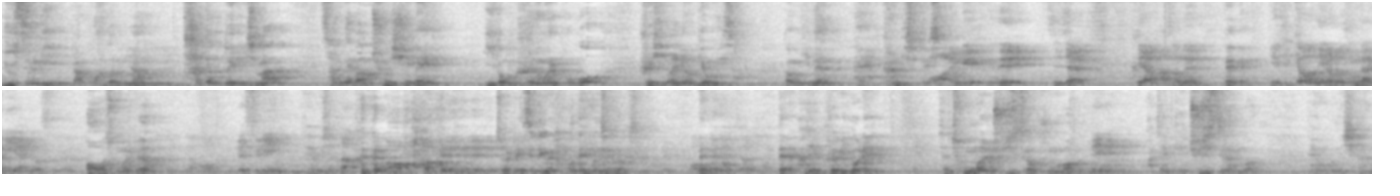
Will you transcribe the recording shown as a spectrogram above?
유술기라고 하거든요. 음. 타격도 있지만 상대방 중심의 이동 흐름을 보고 그 힘을 역이용해서 넘기는 네, 그런 기술도 와, 있습니다. 이게 근데 진짜 그냥 봐서는 네네. 이게 특견이라고 생각이 안 들었어요. 어 정말요? 어, 레슬링 배우셨나? 아, 저 레슬링을 한 번도 해본 적은 없습니다. 어, 네네. 너무 잘하시네. 네, 과장님 그럼 이번에 제가 정말 주짓수가 궁금하거든요. 네네네. 과장님께 주짓수를 한번 배워보는 시간을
